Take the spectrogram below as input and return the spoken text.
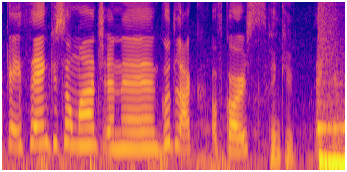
Okay, thank you so much and uh, good luck, of course. Thank you. Thank you.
